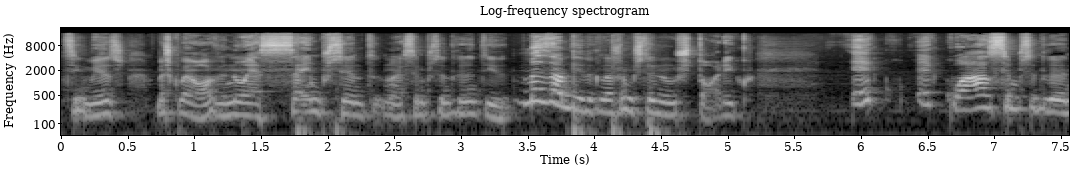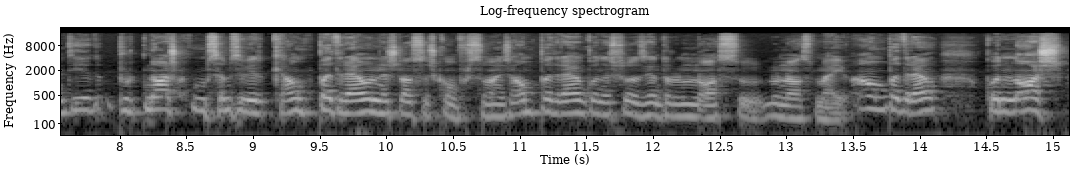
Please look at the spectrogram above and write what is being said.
5 vezes, mas como é óbvio, não é 100%, não é 100% garantido. Mas à medida que nós vamos ter no histórico, é é quase 100% garantido, porque nós começamos a ver que há um padrão nas nossas conversões, há um padrão quando as pessoas entram no nosso, no nosso meio, há um padrão quando nós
